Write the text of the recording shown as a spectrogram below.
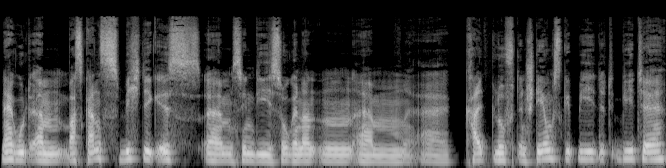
Na gut, ähm, was ganz wichtig ist, ähm, sind die sogenannten ähm, äh, Kaltluftentstehungsgebiete,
